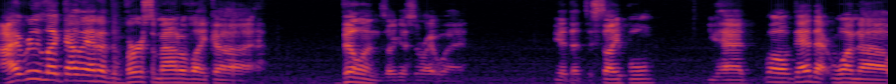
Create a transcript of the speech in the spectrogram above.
I really liked how they had a diverse amount of like uh, villains. I guess the right way. You had that disciple. You had well, they had that one uh,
